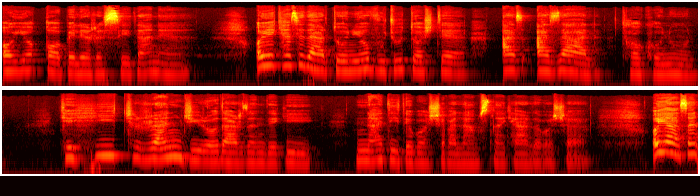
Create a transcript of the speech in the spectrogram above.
آیا قابل رسیدنه؟ آیا کسی در دنیا وجود داشته از ازل تا کنون که هیچ رنجی رو در زندگی ندیده باشه و لمس نکرده باشه. آیا اصلا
